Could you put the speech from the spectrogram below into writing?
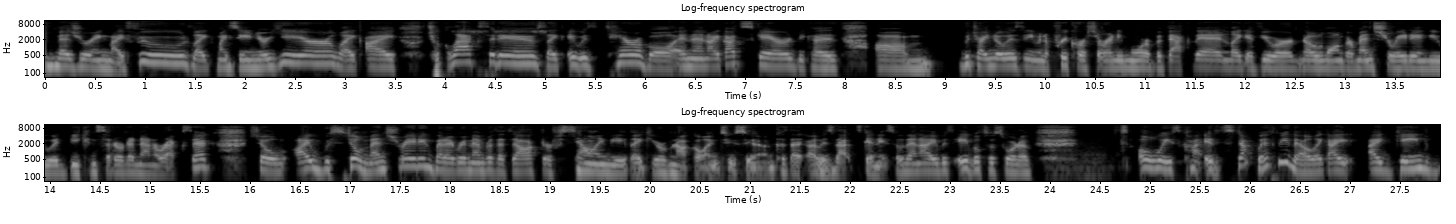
measuring my food, like my senior year. Like I took laxatives. Like it was terrible. And then I got scared because, um, which I know isn't even a precursor anymore. But back then, like if you were no longer menstruating, you would be considered an anorexic. So I was still menstruating, but I remember the doctor telling me like, you're not going too soon because I was that skinny. So then I was able to sort of always it stuck with me though like i i gained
